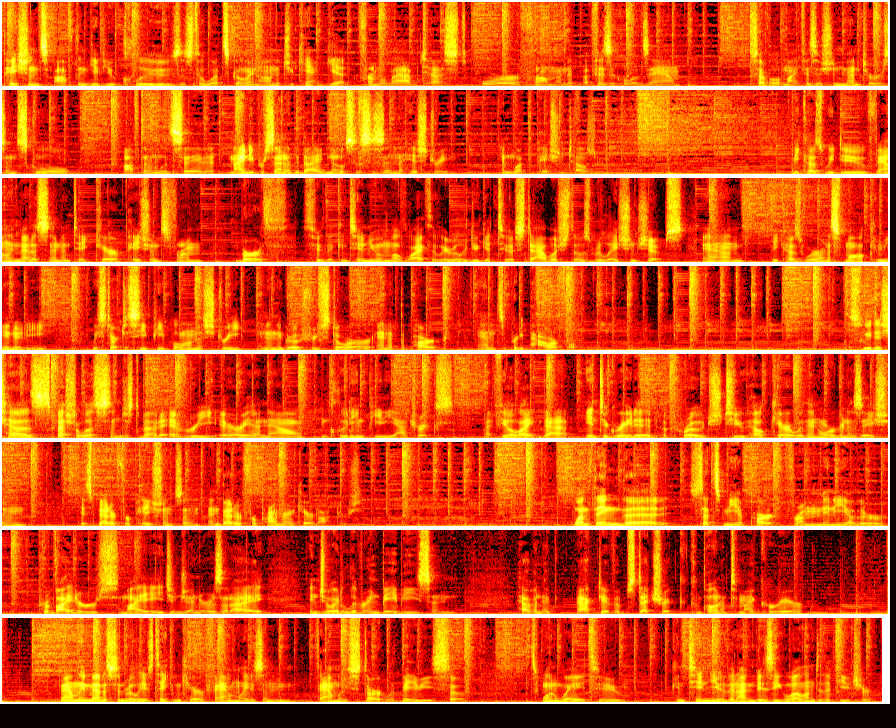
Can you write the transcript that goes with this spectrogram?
Patients often give you clues as to what's going on that you can't get from a lab test or from a physical exam. Several of my physician mentors in school often would say that 90% of the diagnosis is in the history and what the patient tells you. Because we do family medicine and take care of patients from birth through the continuum of life, that we really do get to establish those relationships. And because we're in a small community, we start to see people on the street and in the grocery store and at the park, and it's pretty powerful. Swedish has specialists in just about every area now, including pediatrics. I feel like that integrated approach to healthcare within organization is better for patients and, and better for primary care doctors. One thing that sets me apart from many other providers my age and gender is that I enjoy delivering babies and have an active obstetric component to my career. Family medicine really is taking care of families, and families start with babies, so it's one way to continue that I'm busy well into the future.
